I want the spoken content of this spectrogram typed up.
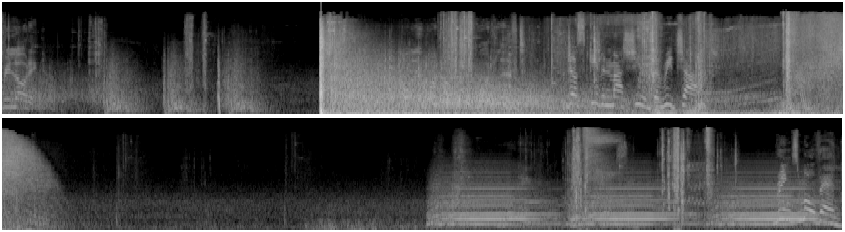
Reloading. Only one other squad left. Just giving my shields a recharge. Warning. Ring closing. Rings moving.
